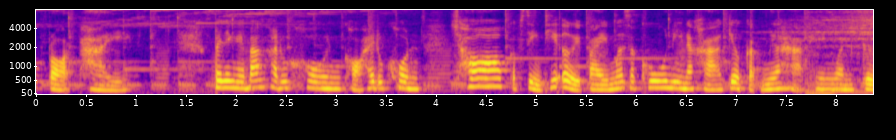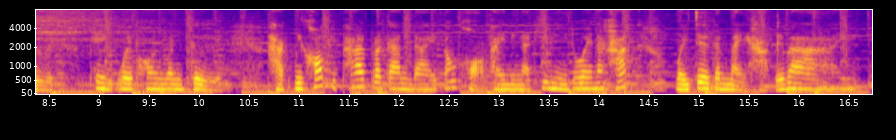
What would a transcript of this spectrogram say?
กปลอดภัย เป็นยังไงบ้างคะทุกคนขอให้ทุกคนชอบกับสิ่งที่เอ่ยไปเมื่อสักครู่นี้นะคะ เกี่ยวกับเนื้อหาเพลงวันเกิด เพลงอวยพรวันเกิด หากมีข้อผิดพลาดประการใดต้องขออภัยในนาที่นี้ด้วยนะคะ ไว้เจอกันใหม่ค่ะ บ๊ายบาย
